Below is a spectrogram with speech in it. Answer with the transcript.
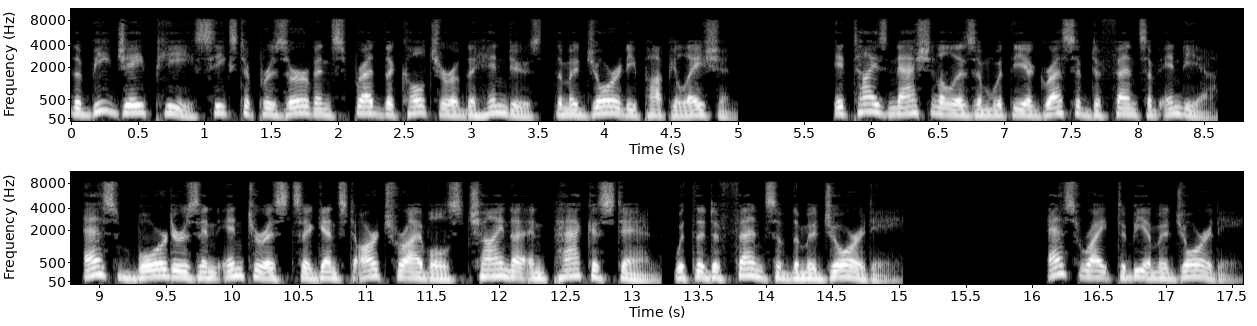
The BJP seeks to preserve and spread the culture of the Hindus, the majority population. It ties nationalism with the aggressive defense of India's borders and interests against archrivals China and Pakistan, with the defense of the majority's right to be a majority.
